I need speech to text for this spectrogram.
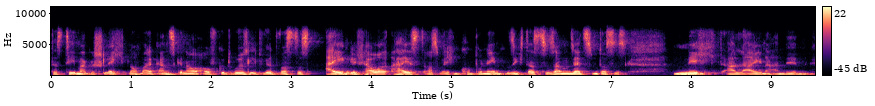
das Thema Geschlecht nochmal ganz genau aufgedröselt wird, was das eigentlich heißt, aus welchen Komponenten sich das zusammensetzt und dass es nicht alleine an den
